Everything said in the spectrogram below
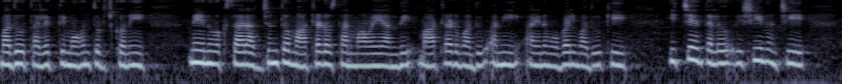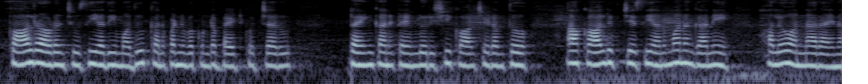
మధు తలెత్తి మొహం తుడుచుకొని నేను ఒకసారి అర్జున్తో మాట్లాడొస్తాను మామయ్య అంది. మాట్లాడు మధు అని ఆయన మొబైల్ మధుకి ఇచ్చేంతలో రిషి నుంచి కాల్ రావడం చూసి అది మధు కనపడివ్వకుండా బయటకు వచ్చారు టైం కాని టైంలో రిషి కాల్ చేయడంతో ఆ కాల్ లిఫ్ట్ చేసి అనుమానంగానే హలో అన్నారు ఆయన.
